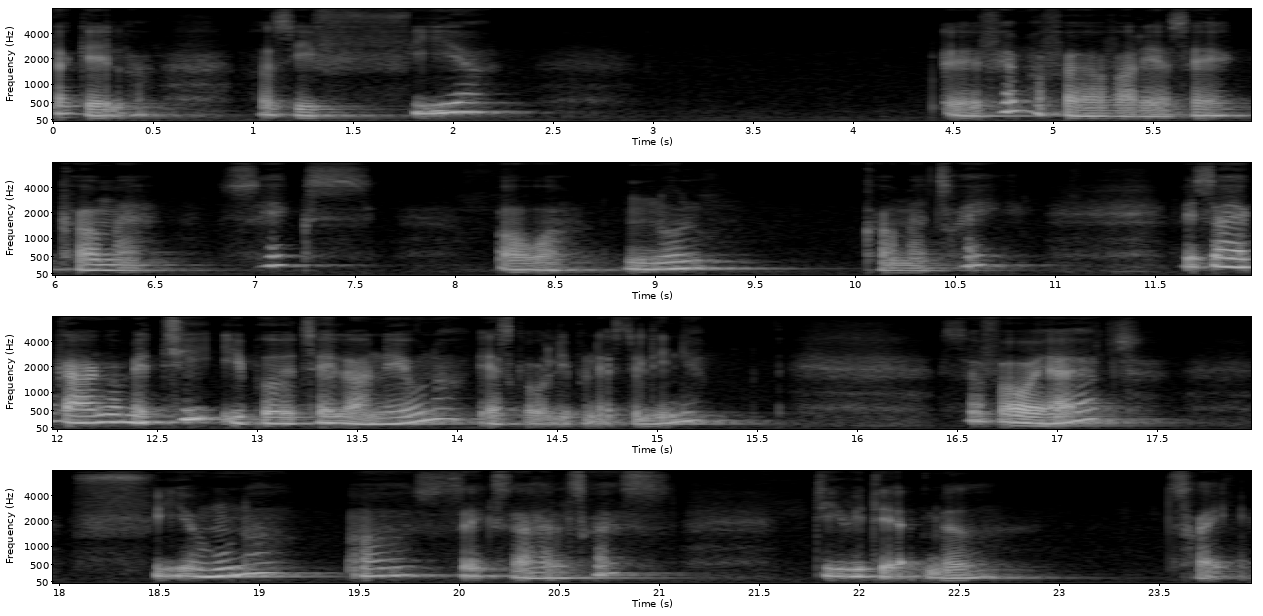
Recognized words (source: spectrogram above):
der gælder. Og sige 4, øh, 45 var det, jeg sagde, 6 over 0,3. Hvis så jeg ganger med 10 i både tæller og nævner, jeg skriver lige på næste linje, så får jeg at 456 divideret med 3.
